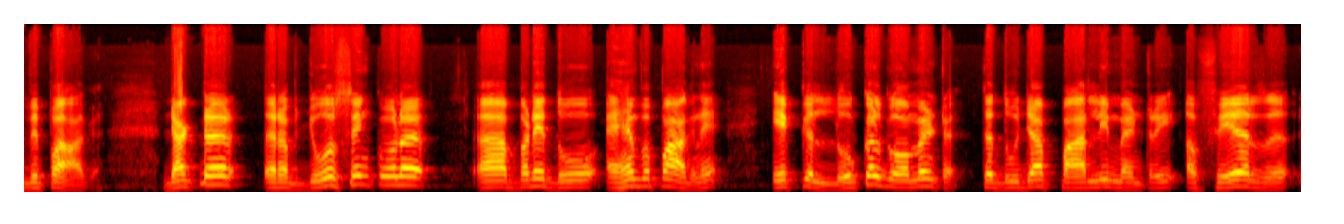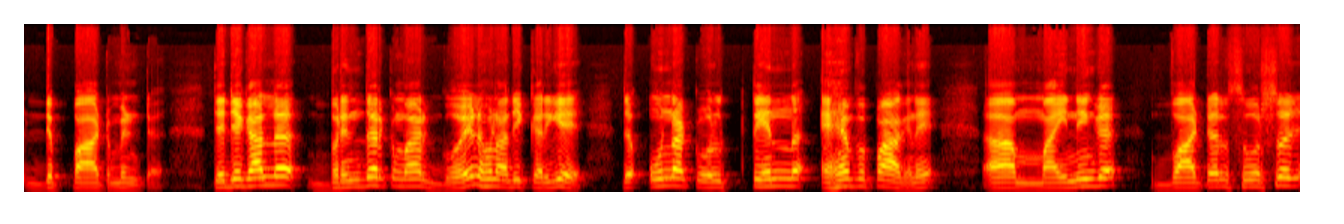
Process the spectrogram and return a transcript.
ਵਿਭਾਗ। ਡਾਕਟਰ ਰਵਜੋਤ ਸਿੰਘ ਕੋਲ ਬੜੇ ਦੋ ਅਹਿਮ ਵਿਭਾਗ ਨੇ, ਇੱਕ ਲੋਕਲ ਗਵਰਨਮੈਂਟ ਤੇ ਦੂਜਾ ਪਾਰਲੀਮੈਂਟਰੀ ਅਫੇਅਰਸ ਡਿਪਾਰਟਮੈਂਟ। ਤੇ ਜੇ ਗੱਲ ਬਰਿੰਦਰ ਕੁਮਾਰ ਗੋਇਲ ਹੋਣਾ ਦੀ ਕਰੀਏ, ਤੇ ਉਹਨਾਂ ਕੋਲ ਤਿੰਨ ਅਹਿਮ ਵਿਭਾਗ ਨੇ ਮਾਈਨਿੰਗ, ਵਾਟਰ ਸੋਰਸਜ਼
